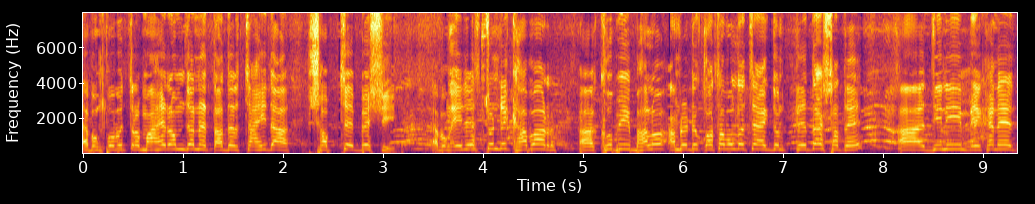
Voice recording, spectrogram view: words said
এবং পবিত্র মাহে রমজানে তাদের চাহিদা সবচেয়ে বেশি এবং এই রেস্টুরেন্টের খাবার আহ, খুবই ভালো আমরা একটু কথা বলতে চাই একজন ক্রেতার সাথে আহ, যিনি এখানে আহ,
